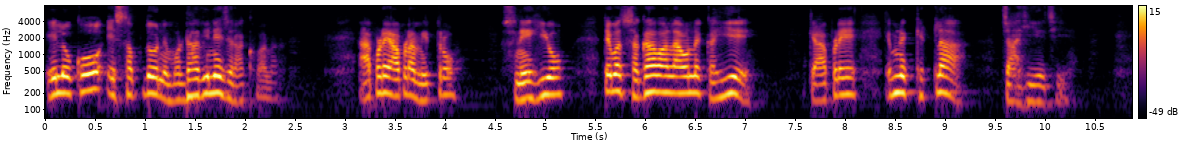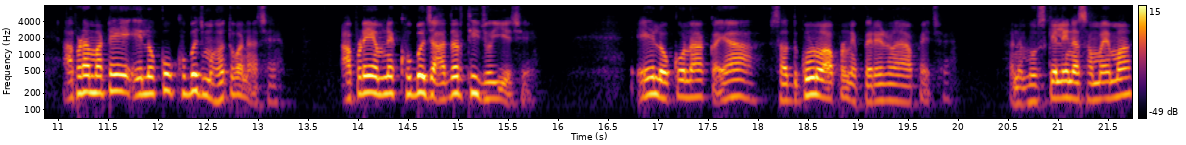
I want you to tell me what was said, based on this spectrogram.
એ લોકો એ શબ્દોને મઢાવીને જ રાખવાના. આપણે આપણા મિત્રો, સ્નેહીઓ, તેમજ સગાવાલાઓને કહીએ કે આપણે એમને કેટલા ચાહીએ છીએ. આપણા માટે એ લોકો ખૂબ જ મહત્ત્વના છે. આપણે એમને ખૂબ જ આદરથી જોઈએ છીએ એ લોકોના કયા સદ્ગુણો આપણને પ્રેરણા આપે છે. અને મુશ્કેલીના સમયમાં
